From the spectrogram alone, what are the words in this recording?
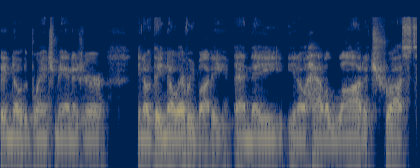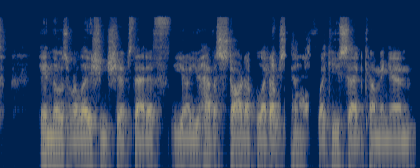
They know the branch manager. You know they know everybody. And they you know have a lot of trust in those relationships that if you know you have a startup like yourself like you said coming in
